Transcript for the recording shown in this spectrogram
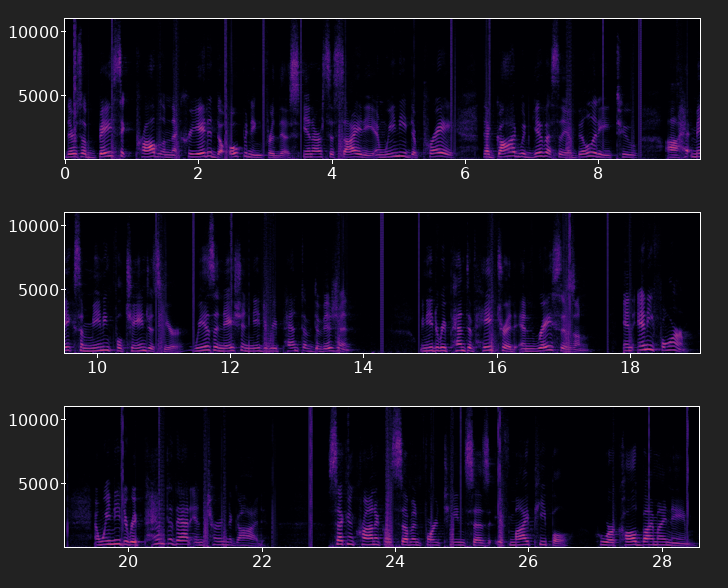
There's a basic problem that created the opening for this in our society, and we need to pray that God would give us the ability to uh, make some meaningful changes here. We as a nation need to repent of division. We need to repent of hatred and racism in any form. And we need to repent of that and turn to God. Second Chronicles 7:14 says, "If my people who are called by my name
